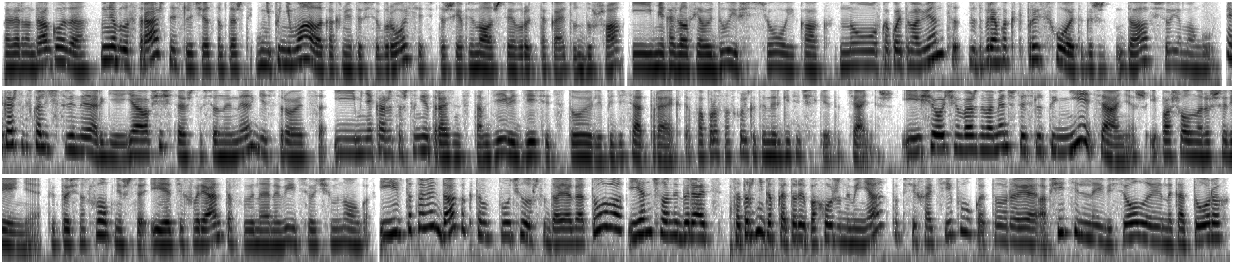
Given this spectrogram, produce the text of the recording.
Наверное, два года. Ну, мне было страшно, если честно, потому что не понимала, как мне это все бросить, потому что я понимала, что я вроде такая тут душа, и мне казалось, я уйду, и все, и как. Но в какой-то момент это прям как-то происходит. Ты говоришь, да, все, я могу. Мне кажется, это в количестве энергии. Я вообще считаю, что все на энергии строится. И мне кажется, что нет разницы там 9, 10, 100 или 50 проектов. Вопрос, насколько ты энергетически это тянешь. И еще очень важный момент, что если ты не тянешь и пошел на расширение, ты точно схлопнешься. И этих вариантов вы, наверное, видите очень много. И в тот момент, да, как-то получилось, что да, я готова. И я начала набирать сотрудников, которые похожи на меня по психотипу, которые общительные, веселые, на которых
